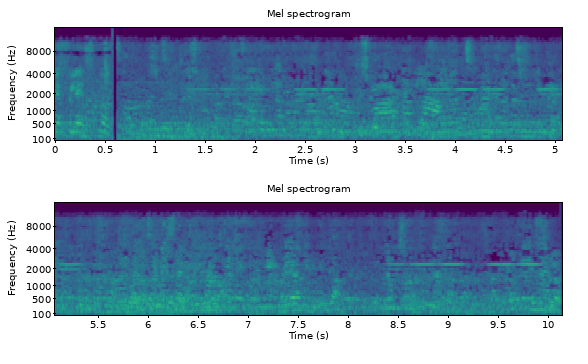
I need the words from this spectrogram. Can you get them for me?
చెప్పులు వేసుకో. తోసేనాను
